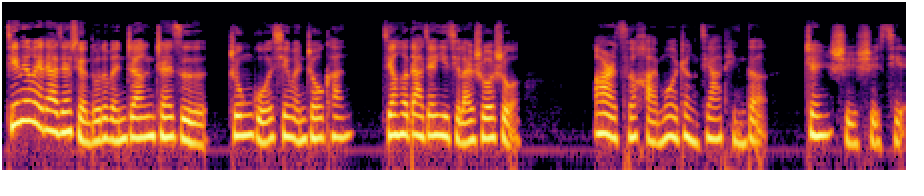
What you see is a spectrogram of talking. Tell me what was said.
今天为大家选读的文章摘自《中国新闻周刊》，将和大家一起来说说阿尔茨海默症家庭的真实世界。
